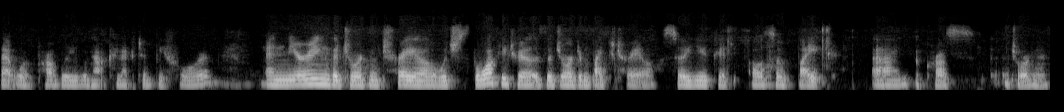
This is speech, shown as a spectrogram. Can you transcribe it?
that were probably not connected before. And mirroring the Jordan Trail, which is the walking trail, is the Jordan Bike Trail. So you could also bike um, across Jordan.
